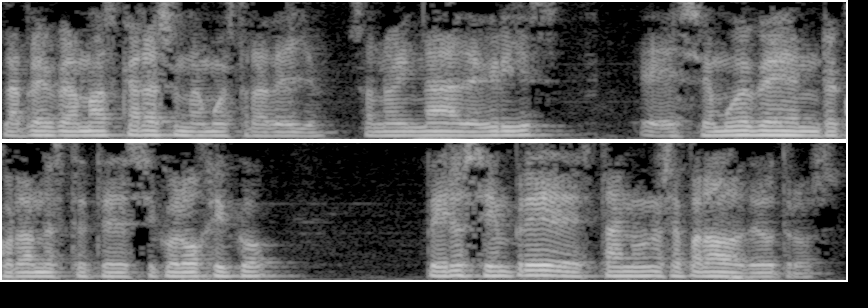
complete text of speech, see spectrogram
la propia máscara es una muestra de ello. O sea, no hay nada de gris. Eh, se mueven recordando este test psicológico pero siempre están unos separados de otros.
